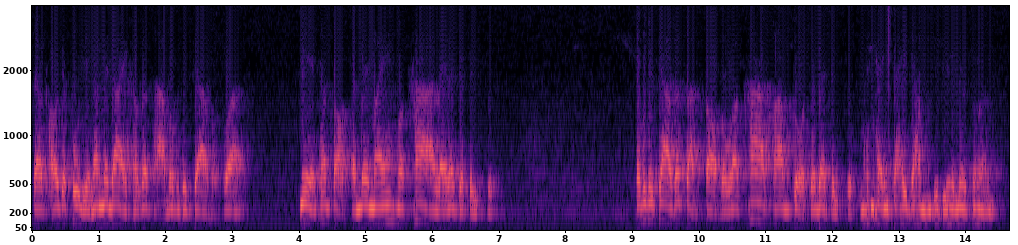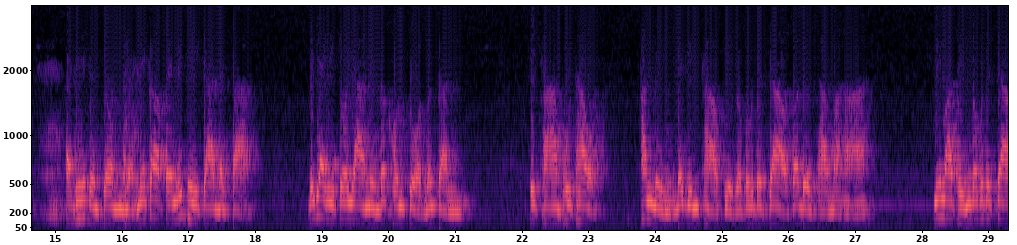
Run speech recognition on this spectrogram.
แต่เขาจะพูดอย่างนั้นไม่ได้ เขาก็ถามพระพุทธเจ้าบอกว่านี่ท่านตอบกันได้ไหมว่าฆ่าอะไรแล้วจะเป็นสุข พระพุทธเจ้าก็ตรัสตอบบอกว่าฆ่าความโกรธจะได้เป็นสุขไม่แทงใจดำทีเดียวเลยตอนอันนี้เป็นต้นนี่ก็เป็นวิธีการต่างๆหรืออย่างอีกตัวอย่างหนึ่งก็คนโกรธเหมือนกันคือพราหมณ์ผู้เท่าท่านหนึ่งได้ยินข่าวเกี่ยวกับพระพุทธเจ้าก็เดินทางมาหานี่มาถึงพระพุทธเจ้า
